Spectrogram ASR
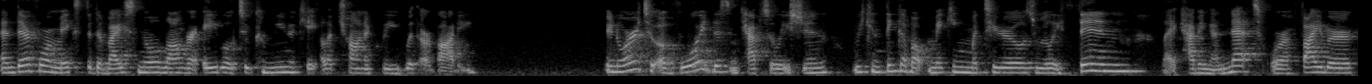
and therefore makes the device no longer able to communicate electronically with our body. In order to avoid this encapsulation, we can think about making materials really thin, like having a net or a fiber,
